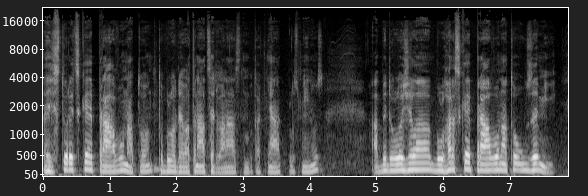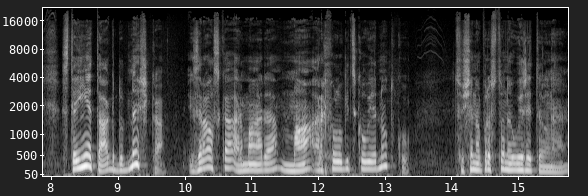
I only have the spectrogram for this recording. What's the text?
historické právo na to, to bylo 1912 nebo tak nějak plus minus, aby doložila bulharské právo na to území. Stejně tak do dneška izraelská armáda má archeologickou jednotku, což je naprosto neuvěřitelné.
